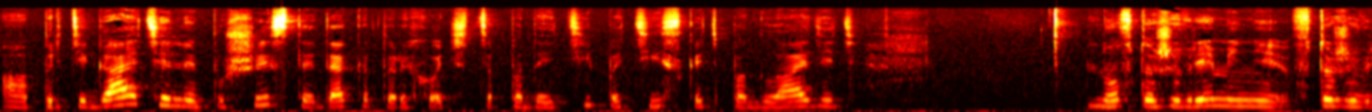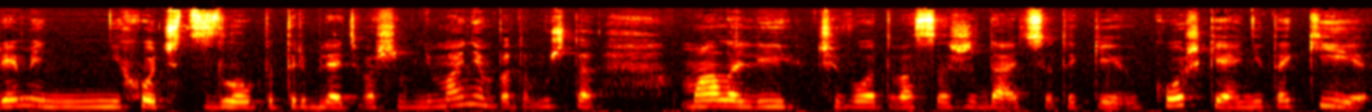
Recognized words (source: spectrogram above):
а, притягательной, пушистой, да, которой хочется подойти, потискать, погладить, но в то же время, в то же время не хочется злоупотреблять вашим вниманием, потому что мало ли чего от вас ожидать, все-таки кошки, они такие.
